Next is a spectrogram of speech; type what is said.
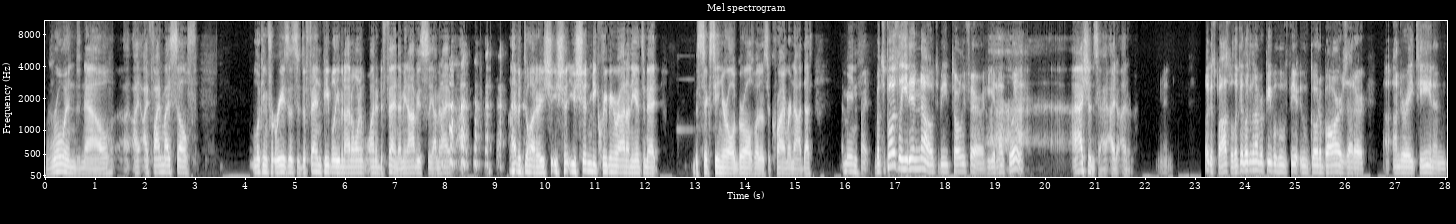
ruined now. I, I find myself looking for reasons to defend people, even I don't want to, want to defend. I mean, obviously, I mean, I, I, I have a daughter. You, sh- you should you shouldn't be creeping around on the internet with 16 year old girls, whether it's a crime or not. That's, I mean, right, but supposedly he didn't know. To be totally fair, he had no clue. I, I shouldn't say. I, I, don't- I don't know. I mean, look, it's possible. Look at look at the number of people who the, who go to bars that are uh, under eighteen, and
